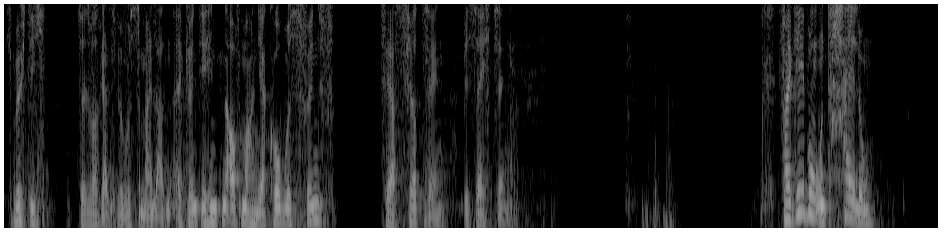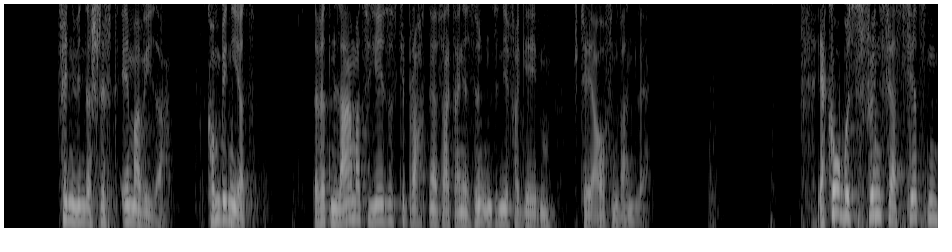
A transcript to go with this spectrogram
Ich möchte dich zu etwas ganz Bewusstem einladen. Äh, könnt ihr hinten aufmachen, Jakobus 5, Vers 14 bis 16. Vergebung und Heilung finden wir in der Schrift immer wieder, kombiniert. Da wird ein Lama zu Jesus gebracht und er sagt, deine Sünden sind dir vergeben, steh auf und wandle. Jakobus 5, Vers 14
